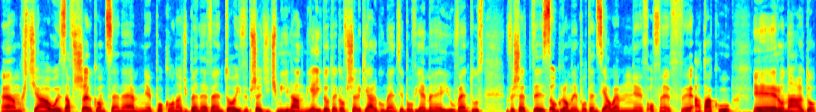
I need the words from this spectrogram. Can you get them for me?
um, chciał za wszelką cenę pokonać Benevento i wyprzedzić Milan. Mieli do tego wszelkie argumenty, bowiem Juventus wyszedł z ogromnym potencjałem w, w ataku. E, Ronaldo,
